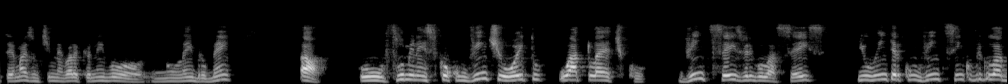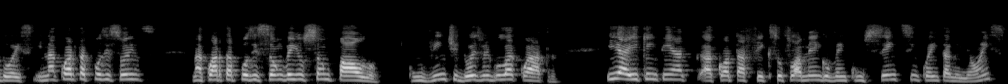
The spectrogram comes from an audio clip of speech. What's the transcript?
tem mais um time agora que eu nem vou, não lembro bem. Ah, o Fluminense ficou com 28, o Atlético 26,6 e o Inter com 25,2. E na quarta posição, na quarta posição vem o São Paulo, com 22,4. E aí, quem tem a, a cota fixa, o Flamengo vem com 150 milhões,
